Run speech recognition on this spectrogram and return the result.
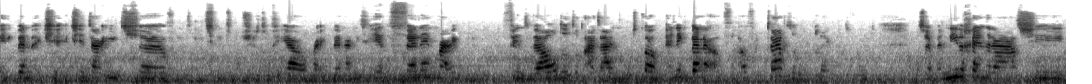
Ik, ben, ik, zit- ik zit daar iets, eh, of niet iets niet ten opzichte van jou, maar ik ben daar niet heel fan in. Maar ik vind wel dat het uiteindelijk moet komen. En ik ben er ook van overtuigd dat het op een gegeven moment moet. We zijn een nieuwe generatie.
